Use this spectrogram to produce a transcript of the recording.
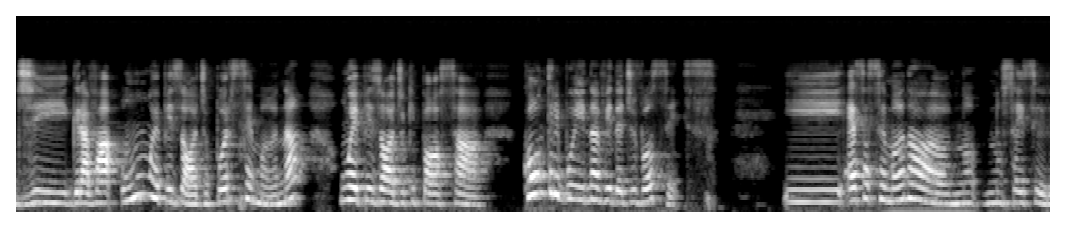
de gravar um episódio por semana, um episódio que possa contribuir na vida de vocês. E essa semana, não, sei se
